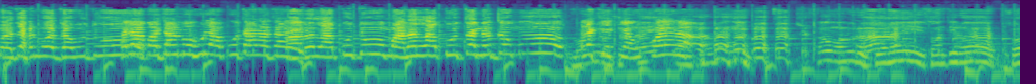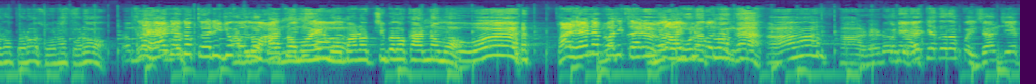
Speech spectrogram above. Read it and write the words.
બજારમાં જવું તું. અલ્યા બજારમાં હું લાવવું તારે તારે? મારે લાવવું તું મારે લાવવું તને કહું અલ્યા કે કેવું પડે ને? ઓ મમ્મી રૂસો નહીં શાંતિ રહો. સોનો પડો સોનો પડો. એટલે હે ને તો કરી જો બધું. કારનામો હે, મોમાનો છે બધો કારનામો ઓય હા હે ને પછી કરી એમાં હું નતો અંગા. હા હા રેડો પણ એને પૈસા ચેક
